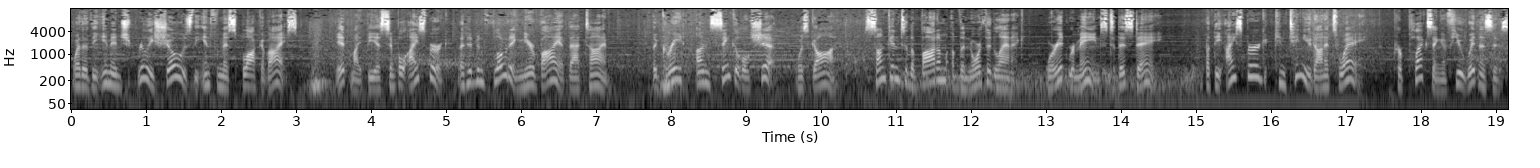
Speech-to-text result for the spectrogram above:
whether the image really shows the infamous block of ice. It might be a simple iceberg that had been floating nearby at that time. The great unsinkable ship was gone, sunken to the bottom of the North Atlantic where it remains to this day. But the iceberg continued on its way, perplexing a few witnesses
